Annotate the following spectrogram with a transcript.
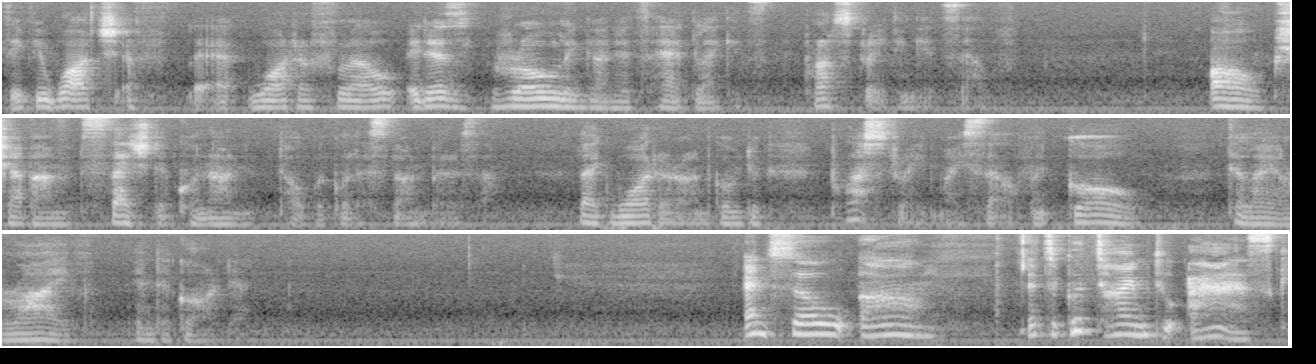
So if you watch a, a water flow, it is rolling on its head like it's prostrating itself. آب شوم سجده کنان تا به گلستان برسم. Like water, I'm going to prostrate myself and go till I arrive in the garden. And so um, it's a good time to ask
